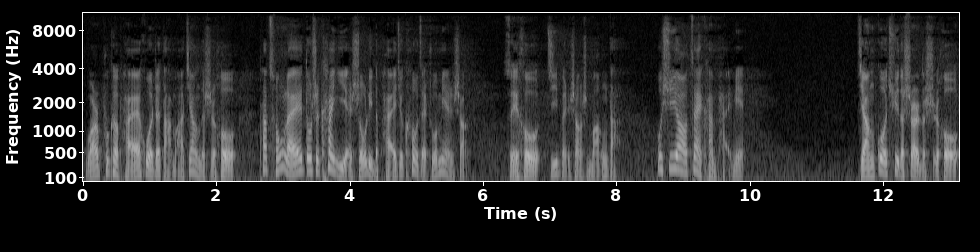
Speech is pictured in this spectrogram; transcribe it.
玩扑克牌或者打麻将的时候，他从来都是看一眼手里的牌就扣在桌面上，随后基本上是盲打，不需要再看牌面。讲过去的事儿的时候。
